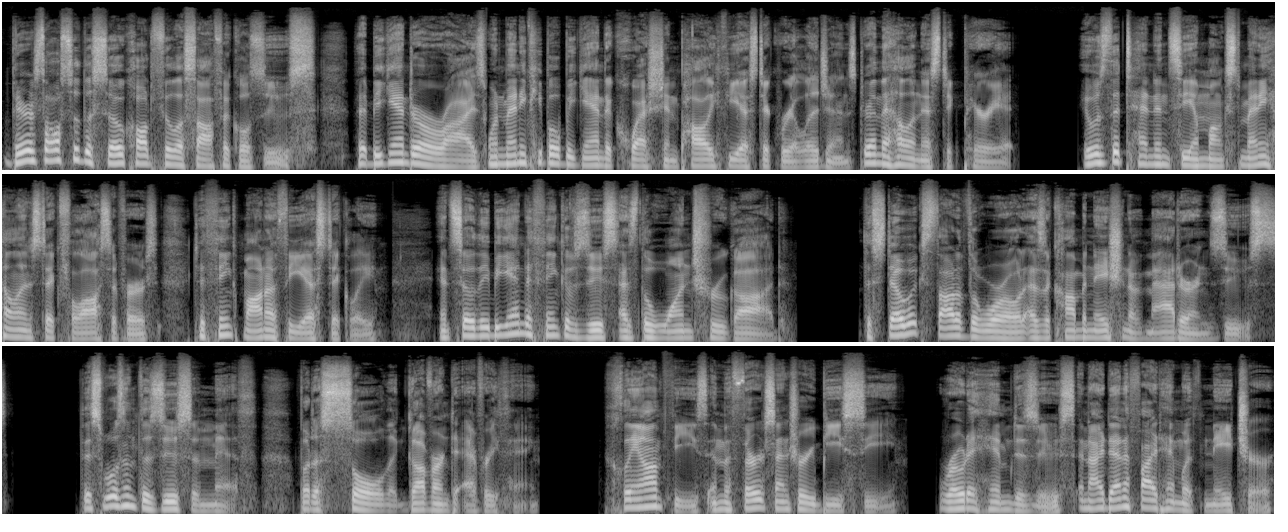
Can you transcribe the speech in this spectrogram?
There is also the so called philosophical Zeus that began to arise when many people began to question polytheistic religions during the Hellenistic period. It was the tendency amongst many Hellenistic philosophers to think monotheistically, and so they began to think of Zeus as the one true god. The Stoics thought of the world as a combination of matter and Zeus. This wasn't the Zeus of myth, but a soul that governed everything. Cleanthes, in the 3rd century BC, wrote a hymn to Zeus and identified him with nature,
